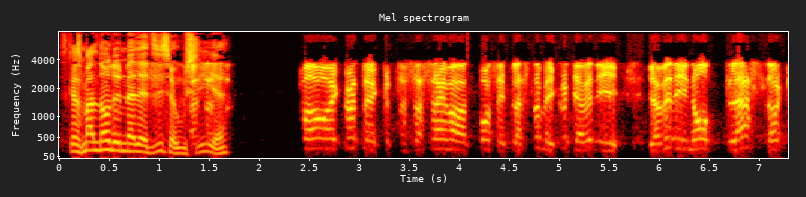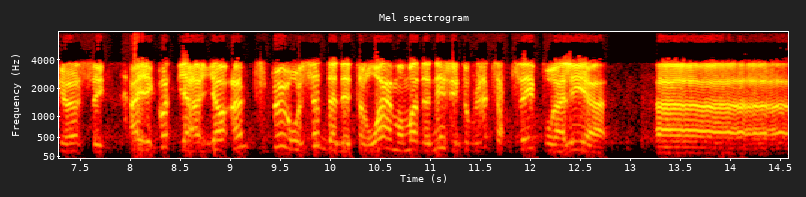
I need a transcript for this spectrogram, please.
C'est quasiment le nom d'une maladie, ça aussi, hein? Bon, écoute, écoute, ça, s'invente pas ces places-là, mais écoute, il y avait des, il y avait des noms de places là que c'est. Hey, écoute, il y a, il y a un petit peu au sud de Détroit, à un moment donné, j'ai été obligé de sortir pour aller euh, euh,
